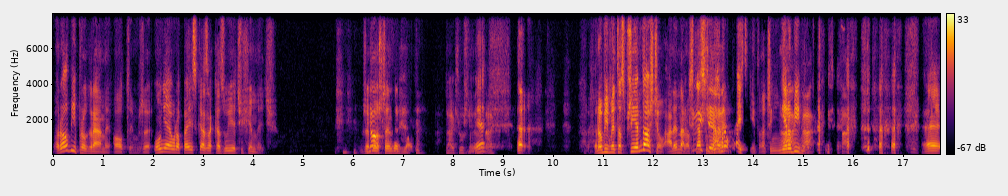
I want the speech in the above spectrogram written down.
robi programy o tym, że Unia Europejska zakazuje ci się myć, żeby No. oszczędzać wodę. tak, słusznie. Nie? No, tak. E, Robimy to z przyjemnością, ale na rozkaz Unii ale- Europejskiej. To znaczy nie Tak, robimy. tak, tak. E,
